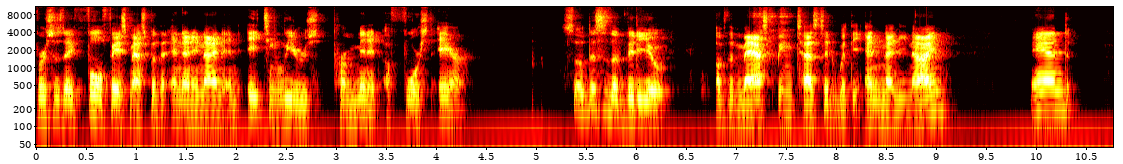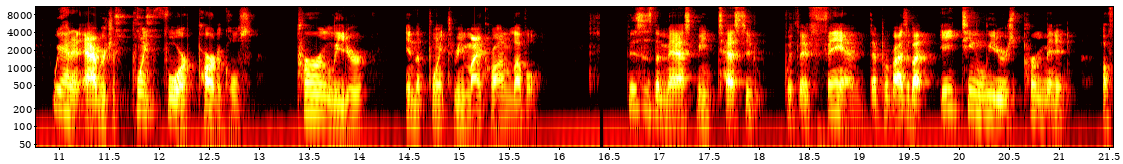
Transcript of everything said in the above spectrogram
versus a full face mask with an N99 and 18 liters per minute of forced air. So this is a video of the mask being tested with the N99, and we had an average of 0.4 particles per liter in the 0.3 micron level. This is the mask being tested with a fan that provides about 18 liters per minute of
